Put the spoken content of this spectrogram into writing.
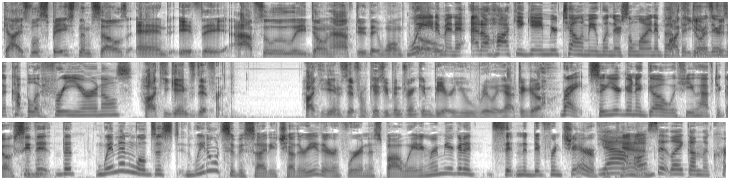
Guys will space themselves, and if they absolutely don't have to, they won't Wait go. a minute. At a hockey game, you're telling me when there's a line about Hockey the door, there's di- a couple of free urinals? Hockey game's different. Hockey game's different because you've been drinking beer. You really have to go. Right. So you're going to go if you have to go. See, Mm-hmm. the, the women will just, we don't sit beside each other either. If we're in a spa waiting room, you're going to sit in a different chair if yeah, you can. Yeah, I'll sit like on the cr-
